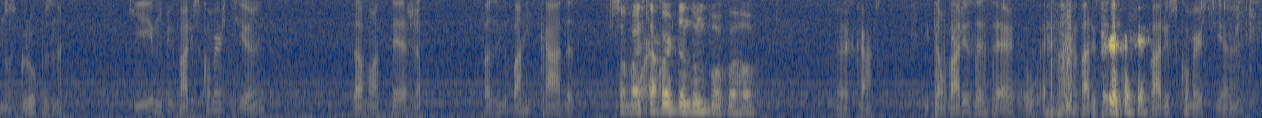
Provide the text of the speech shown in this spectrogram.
nos grupos, né? Que vários comerciantes estavam até já fazendo barricadas sua voz tá cortando um pouco, Raul. É, cá. Então, vários exer... vários, exer... vários comerciantes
